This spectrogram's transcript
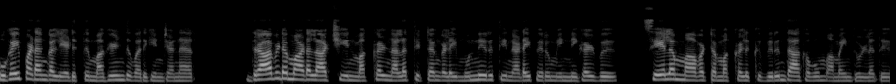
புகைப்படங்கள் எடுத்து மகிழ்ந்து வருகின்றனர். திராவிட மாடல் ஆட்சியின் மக்கள் நலத்திட்டங்களை முன்னிறுத்தி நடைபெறும் இந்நிகழ்வு சேலம் மாவட்ட மக்களுக்கு விருந்தாகவும் அமைந்துள்ளது.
